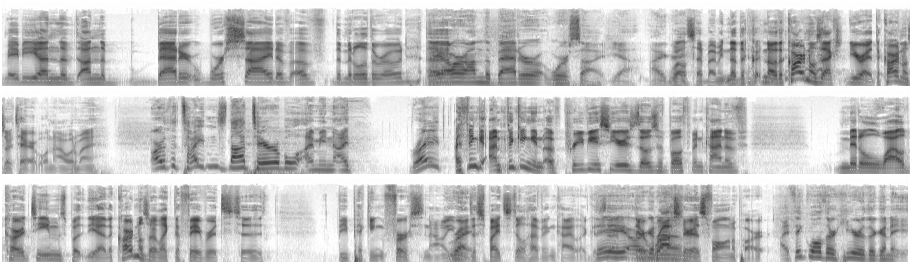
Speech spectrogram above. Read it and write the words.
Maybe on the on the better worse side of, of the middle of the road. They Uh, are on the batter worse side. Yeah, I agree. well said by me. No, the no the Cardinals actually. You're right. The Cardinals are terrible now. What am I? are the Titans not terrible? I mean, I right. I think I'm thinking in, of previous years. Those have both been kind of middle wild card teams, but yeah, the Cardinals are like the favorites to be picking first now, even Right. despite still having Kyler because They their gonna- roster has fallen apart. I think while they're here, they're going to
